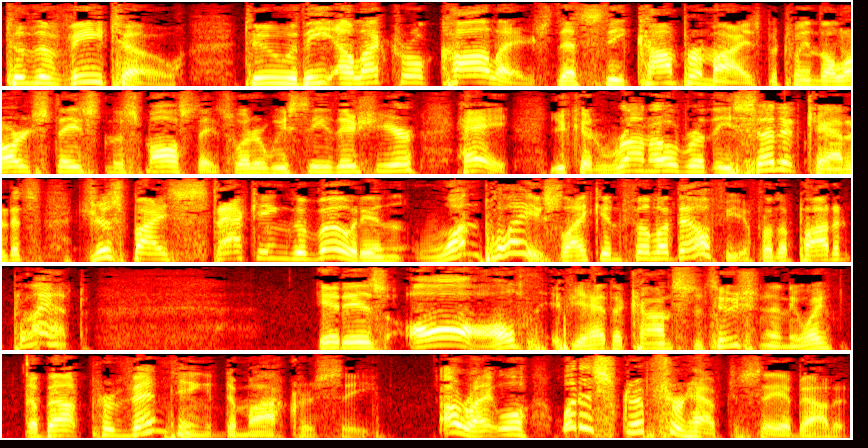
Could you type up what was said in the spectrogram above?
to the veto to the electoral college. That's the compromise between the large states and the small states. What did we see this year? Hey, you could run over the Senate candidates just by stacking the vote in one place, like in Philadelphia for the potted plant. It is all, if you had the Constitution anyway, about preventing democracy. All right, well, what does Scripture have to say about it?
